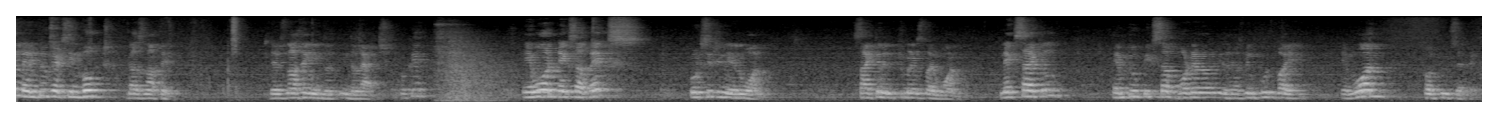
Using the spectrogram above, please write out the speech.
Cycle M2 gets invoked, does nothing. There's nothing in the in the latch. Okay. M1 takes up X, puts it in L1. Cycle increments by one. Next cycle, M2 picks up whatever has been put by M1, computes Fx.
